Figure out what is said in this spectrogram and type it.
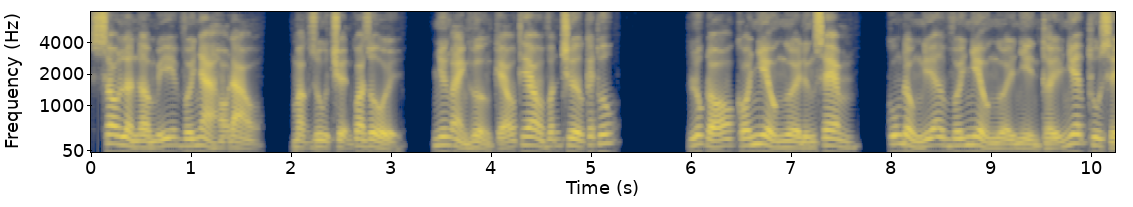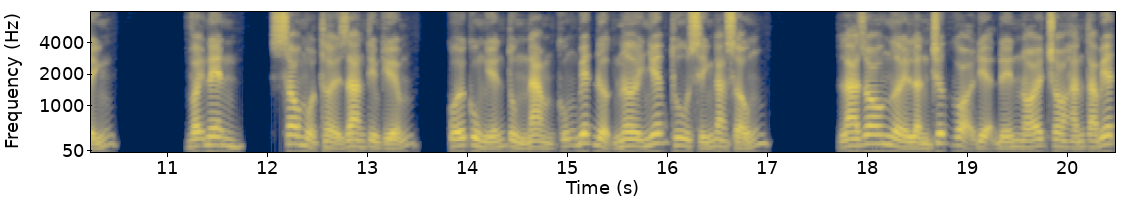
Sau lần ầm ĩ với nhà họ đào, mặc dù chuyện qua rồi, nhưng ảnh hưởng kéo theo vẫn chưa kết thúc. Lúc đó có nhiều người đứng xem, cũng đồng nghĩa với nhiều người nhìn thấy nhiếp thu xính. Vậy nên, sau một thời gian tìm kiếm, cuối cùng Yến Tùng Nam cũng biết được nơi nhiếp thu xính đang sống. Là do người lần trước gọi điện đến nói cho hắn ta biết.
